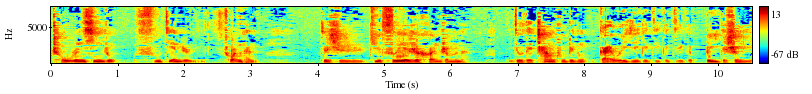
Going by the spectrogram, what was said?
仇人心中似箭着穿他呢，这是句词也是很什么的，就得唱出这种改为这个这个这个悲的声音，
